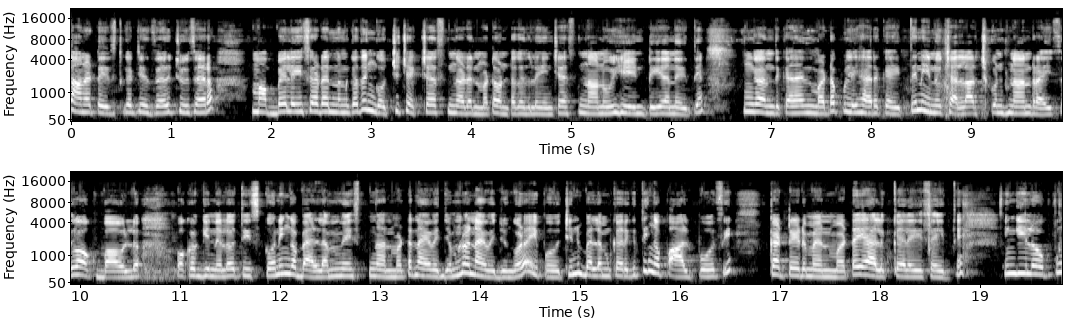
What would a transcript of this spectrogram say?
చాలా టేస్ట్గా చేశారు. చూసారా? మా అబ్బాయి వేసాడన్నాను అన్నాను కదా ఇంకొచ్చి చెక్ చేస్తున్నాడు అనమాట వంటగదిలో ఏం చేస్తున్నాను? ఏంటి? అని అయితే. ఇంకా అందుకని అనమాట పులిహోరకి అయితే నేను చల్లార్చుకుంటున్నాను రైస్ ఒక బౌల్లో ఒక గిన్నెలో తీసుకొని ఇంకా బెల్లం వేస్తున్నాను అనమాట నైవేద్యంలో నైవేద్యం కూడా అయిపోవచ్చింది బెల్లం కరిగితే ఇంకా పాలు పోసి కట్టేయడమే అనమాట యాలక్కాయలు వేసి అయితే ఇంక ఈలోపు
